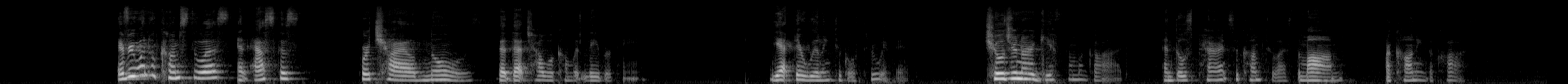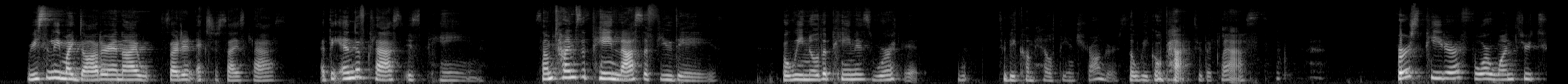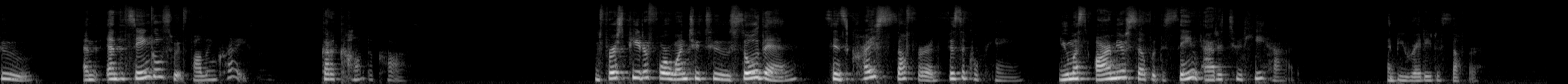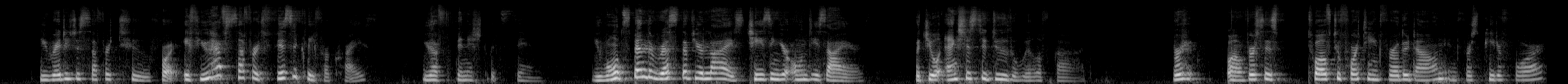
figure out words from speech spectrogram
Everyone who comes to us and asks us for a child knows that that child will come with labor pain. Yet they're willing to go through with it. Children are a gift from a God, and those parents who come to us, the moms, are counting the cost. Recently, my daughter and I started an exercise class. At the end of class is pain. Sometimes the pain lasts a few days, but we know the pain is worth it to become healthy and stronger, so we go back to the class. 1 Peter 4 1 through 2. And, and the same goes with following Christ. Got to count the cost. In 1 Peter 4 1 to 2, so then, since Christ suffered physical pain, you must arm yourself with the same attitude he had and be ready to suffer. Be ready to suffer too, for if you have suffered physically for Christ, you have finished with sin. You won't spend the rest of your lives chasing your own desires, but you're anxious to do the will of God. Uh, verses 12 to 14 further down in 1 Peter 4.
